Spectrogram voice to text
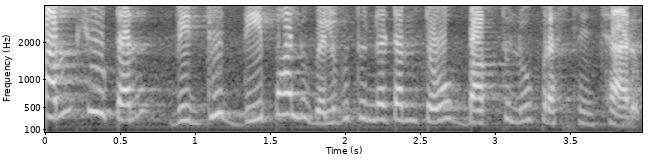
కంప్యూటర్ విద్యుత్ దీపాలు వెలుగుతుండటంతో భక్తులు ప్రశ్నించారు.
